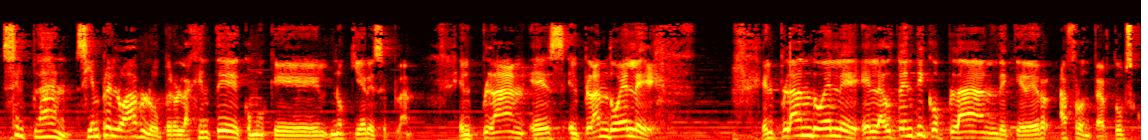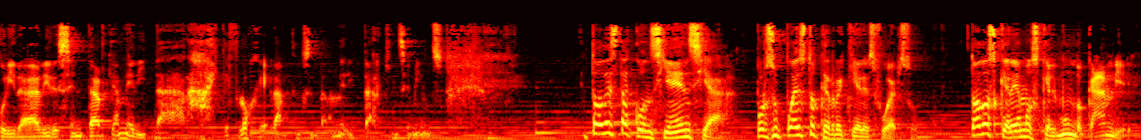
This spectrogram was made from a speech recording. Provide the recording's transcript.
es el plan. Siempre lo hablo, pero la gente como que no quiere ese plan. El plan es, el plan duele. El plan duele, el auténtico plan de querer afrontar tu oscuridad y de sentarte a meditar. Ay, qué flojera, tengo que sentar a meditar 15 minutos. Toda esta conciencia, por supuesto que requiere esfuerzo. Todos queremos que el mundo cambie,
